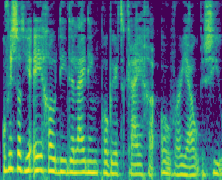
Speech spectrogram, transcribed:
Of is dat je ego die de leiding probeert te krijgen over jouw ziel?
